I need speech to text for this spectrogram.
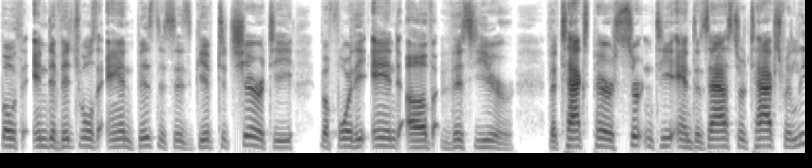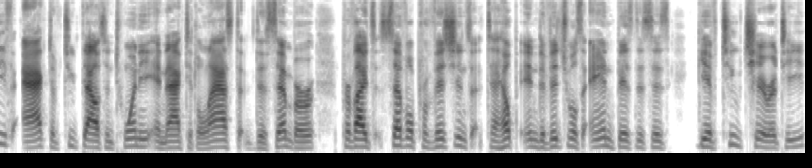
both individuals and businesses give to charity before the end of this year. The Taxpayer Certainty and Disaster Tax Relief Act of 2020, enacted last December, provides several provisions to help individuals and businesses give to charity.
